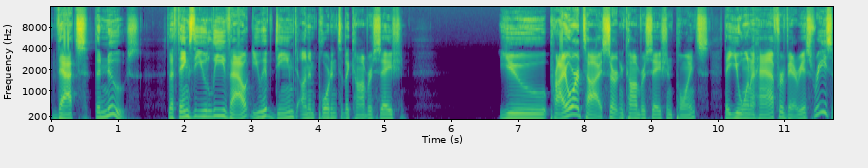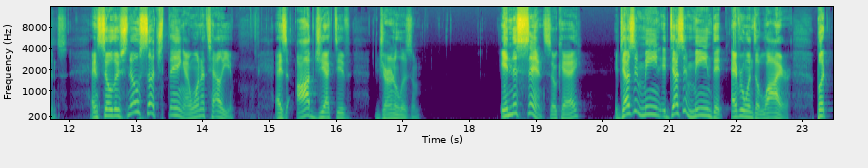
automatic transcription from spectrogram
That's the news. The things that you leave out, you have deemed unimportant to the conversation. You prioritize certain conversation points that you want to have for various reasons. And so there's no such thing, I want to tell you, as objective journalism. In the sense, okay? It doesn't mean it doesn't mean that everyone's a liar, but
